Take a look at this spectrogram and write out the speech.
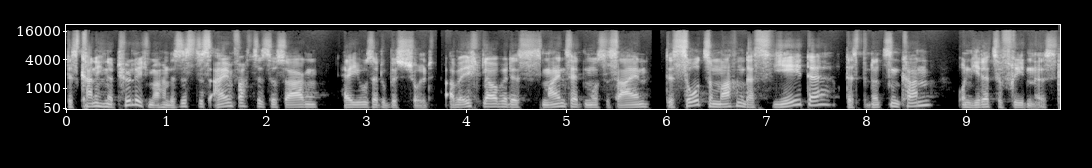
Das kann ich natürlich machen. Das ist das Einfachste zu sagen, Herr User, du bist schuld. Aber ich glaube, das Mindset muss es sein, das so zu machen, dass jeder das benutzen kann und jeder zufrieden ist.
